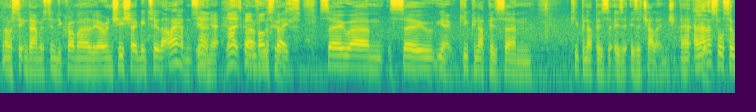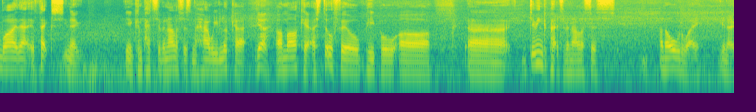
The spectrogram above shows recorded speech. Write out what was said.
and I was sitting down with Cindy Krum earlier, and she showed me two that I hadn't seen Yeah. yet No, it's going um, from the states. So um, so you know, keeping up is um, keeping up is, is, is a challenge, and, and that's also why that affects you know. You know, competitive analysis and how we look at Yeah. our market. I still feel people are uh, doing competitive analysis an old way. You know,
